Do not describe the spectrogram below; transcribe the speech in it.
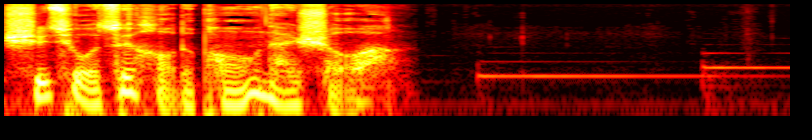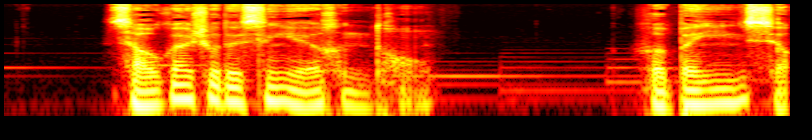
失去我最好的朋友难受啊！”小怪兽的心也很痛，和笨英雄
